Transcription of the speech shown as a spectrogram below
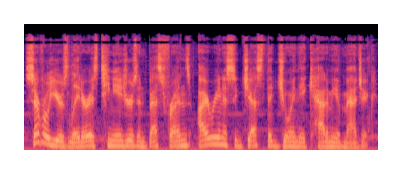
Several years later, as teenagers and best friends, Irina suggests they join the Academy of Magic.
